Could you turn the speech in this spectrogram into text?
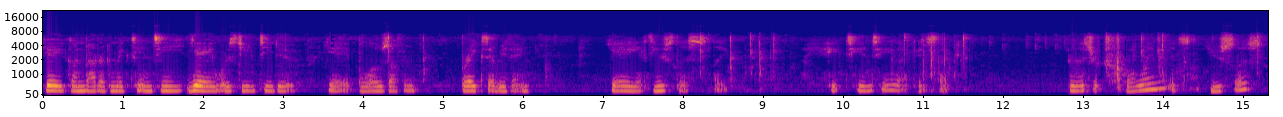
Yay, gunpowder can make TNT. Yay, what does TNT do? Yay, it blows up and breaks everything. Yay, it's useless. Like, I hate TNT. Like, it's like, Unless you're trolling, it's useless.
